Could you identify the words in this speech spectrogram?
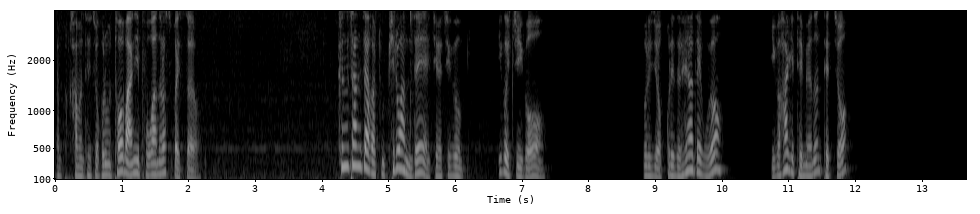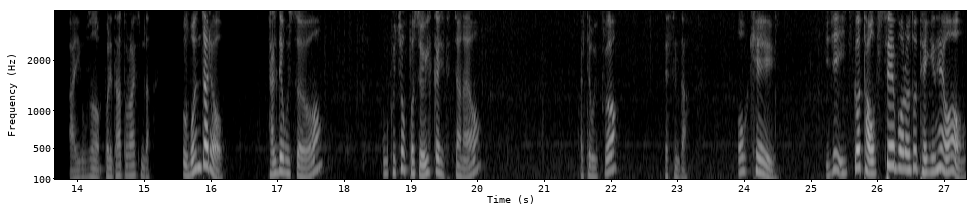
그냥 가면 되죠. 그러면 더 많이 보관을 할 수가 있어요. 큰 상자가 좀 필요한데 제가 지금 이거 있죠 이거. 이걸 이제 업그레이드를 해야 되고요. 이거 하게 되면은 됐죠? 아 이거 우선 업그레이드 하도록 하겠습니다. 또 원자력? 잘 되고 있어요. 그럼 그쵸 벌써 여기까지 됐잖아요. 잘 되고 있고요. 됐습니다. 오케이 이제 이거 다 없애버려도 되긴 해요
